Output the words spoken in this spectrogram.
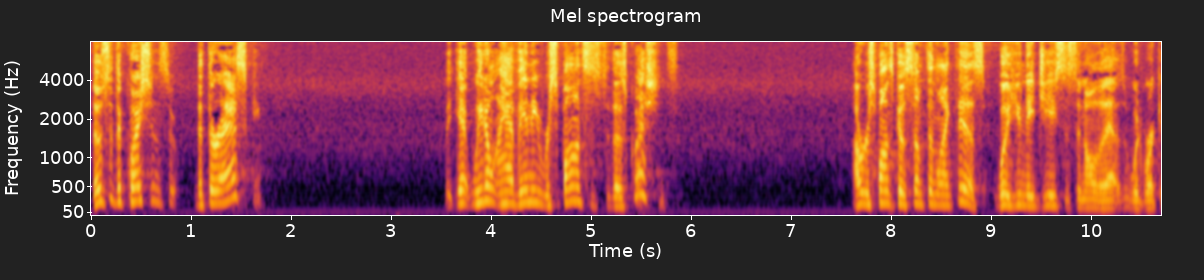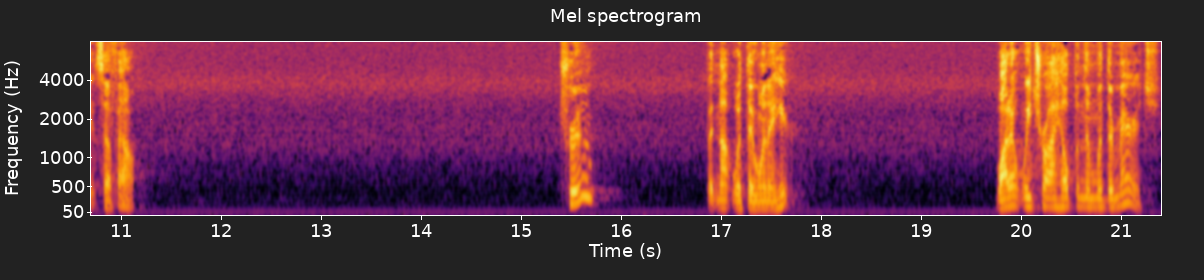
Those are the questions that they're asking. But yet we don't have any responses to those questions. Our response goes something like this Well, you need Jesus, and all of that would work itself out. True but not what they want to hear. Why don't we try helping them with their marriage?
